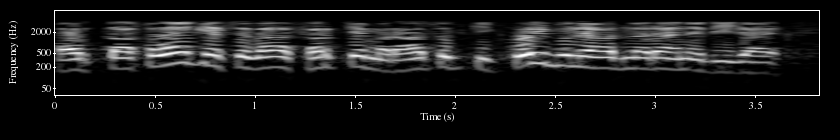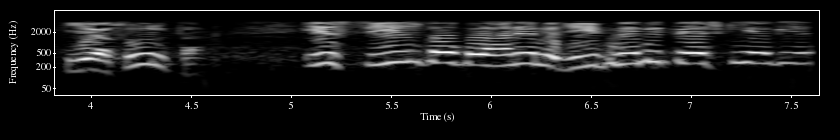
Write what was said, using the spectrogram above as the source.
اور تقوا کے سوا فرق مراتب کی کوئی بنیاد نہ رہنے دی جائے، یہ اصول تھا۔ اس چیز کو قرآن مجید میں بھی پیش کیا گیا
